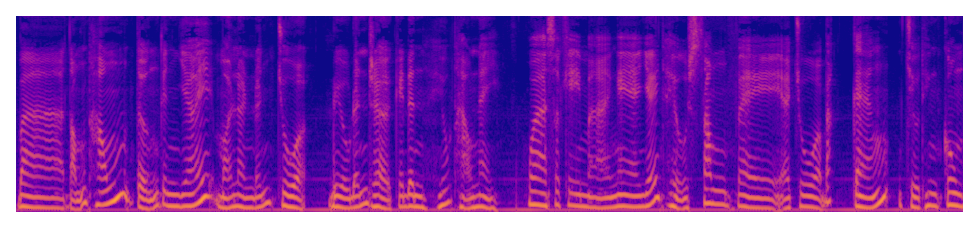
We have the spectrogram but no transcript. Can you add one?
và tổng thống tưởng kinh giới mỗi lần đến chùa đều đến rờ cây đinh hiếu thảo này. Qua wow, sau khi mà nghe giới thiệu xong về à, chùa Bắc Cảng Triều Thiên Cung.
